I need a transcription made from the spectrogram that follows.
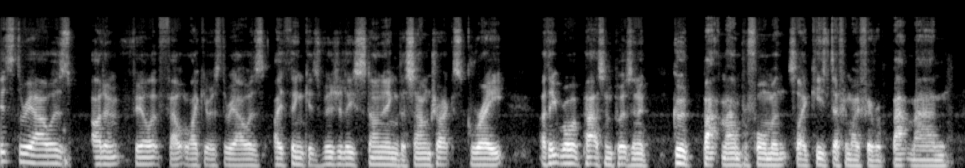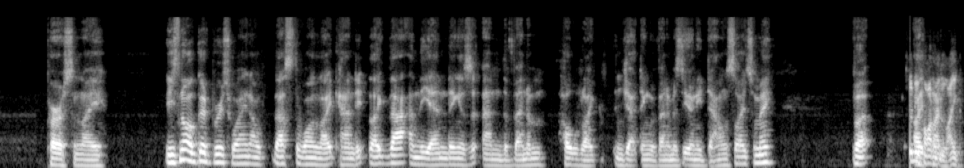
It's three hours. I don't feel it felt like it was three hours. I think it's visually stunning. The soundtrack's great. I think Robert Pattinson puts in a good Batman performance. Like he's definitely my favorite Batman, personally. He's not a good Bruce Wayne. i that's the one like handy like that, and the ending is and the Venom whole like injecting with Venom is the only downsides for me. But I part I like.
